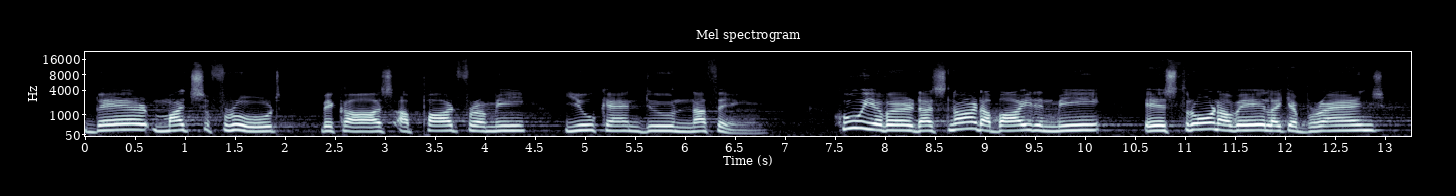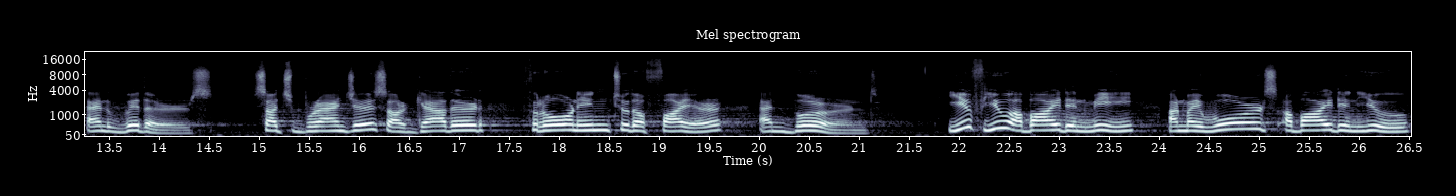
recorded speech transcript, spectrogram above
bear much fruit, because apart from me you can do nothing. Whoever does not abide in me is thrown away like a branch and withers. Such branches are gathered, thrown into the fire, and burned. If you abide in me, and my words abide in you,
